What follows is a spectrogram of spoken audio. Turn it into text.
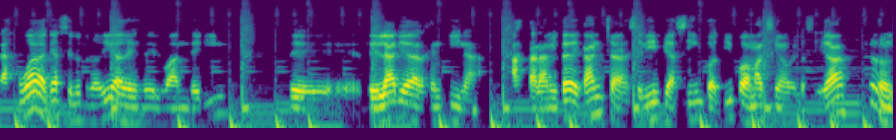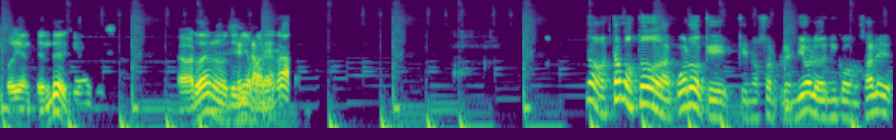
La jugada que hace el otro día desde el banderín de- del área de Argentina hasta la mitad de cancha se limpia cinco tipos a máxima velocidad. Yo no lo podía entender. que- la verdad no lo tenía 60 para nada. No, estamos todos de acuerdo que, que nos sorprendió lo de Nico González.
